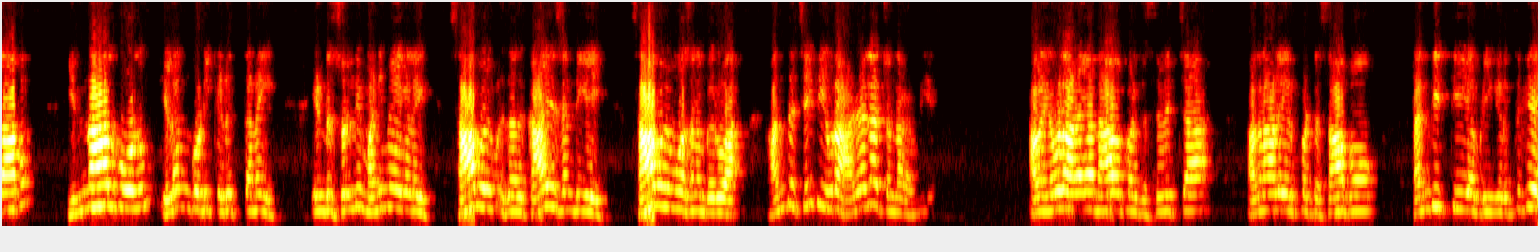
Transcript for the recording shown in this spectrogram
சாபம் இந்நாள் போலும் இளங்கொடி கெடுத்தனை என்று சொல்லி மணிமேகலை சாப காய காயசண்டிகை சாப விமோசனம் பெறுவா. அந்த செய்தி இவர் அழகா சொன்னார் அப்படியே. அவன் எவ்வளவு அழகா ஞாபகப்படுத்த சிவிச்சா அதனால ஏற்பட்ட சாபம் தந்தித்தீ அப்படிங்கிறதுக்கு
